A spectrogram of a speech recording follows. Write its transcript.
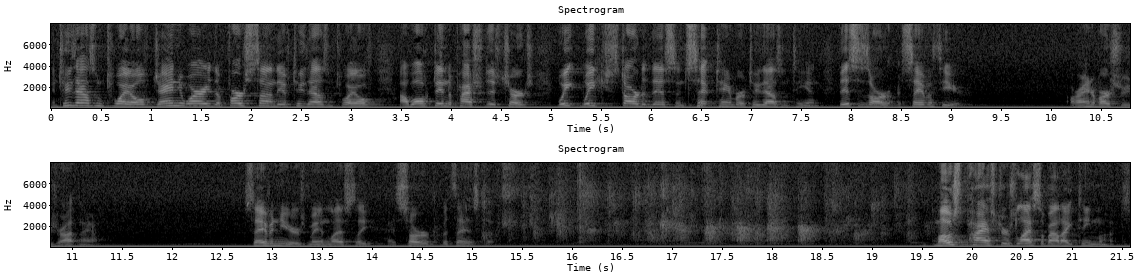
In 2012, January, the first Sunday of 2012, I walked in to pastor this church. We, we started this in September of 2010. This is our seventh year. Our anniversary is right now. Seven years, me and Leslie have served Bethesda. Most pastors last about 18 months.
